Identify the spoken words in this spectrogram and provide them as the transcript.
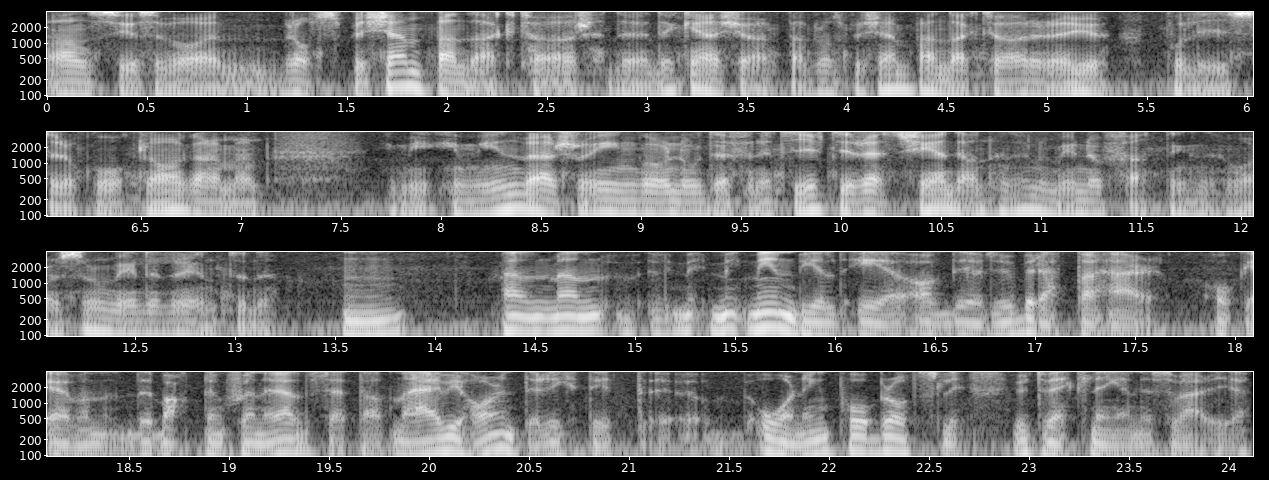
anser sig vara en brottsbekämpande aktör. Det, det, kan jag köpa. Brottsbekämpande aktörer är ju poliser och åklagare men i, i min värld så ingår nog definitivt i rättskedjan. Det är nog min uppfattning, vare sig de vill eller inte. Det. Mm. Men, men min bild är av det du berättar här och även debatten generellt sett att nej, vi har inte riktigt eh, ordning på brottsutvecklingen i Sverige.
